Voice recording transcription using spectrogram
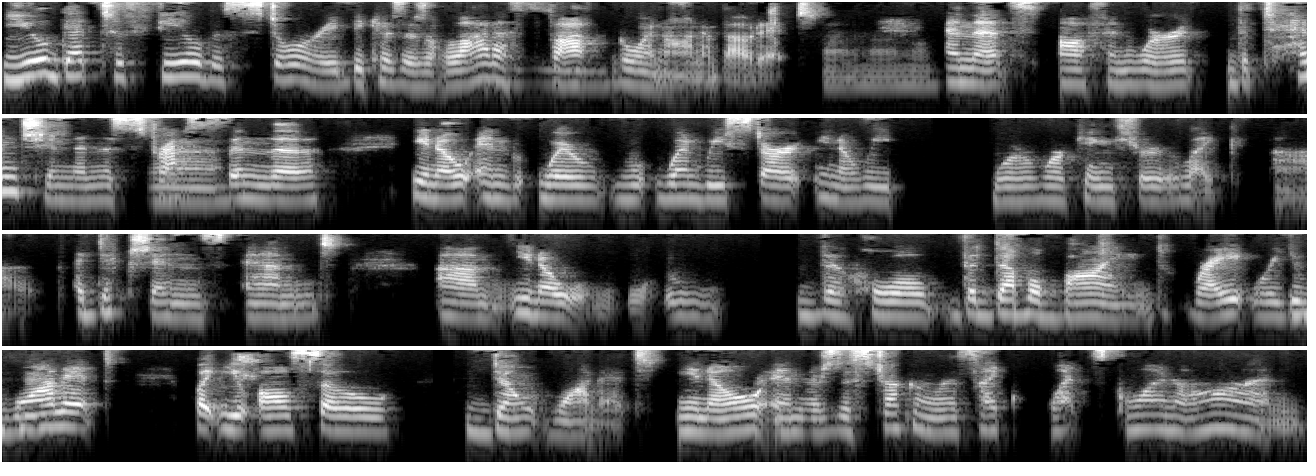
you'll get to feel the story because there's a lot of thought mm. going on about it. Mm. And that's often where the tension and the stress yeah. and the, you know, and where when we start, you know, we we're working through like uh, addictions and, um, you know, the whole, the double bind, right? Where you mm-hmm. want it, but you also don't want it, you know, and there's a struggle. It's like, what's going on?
